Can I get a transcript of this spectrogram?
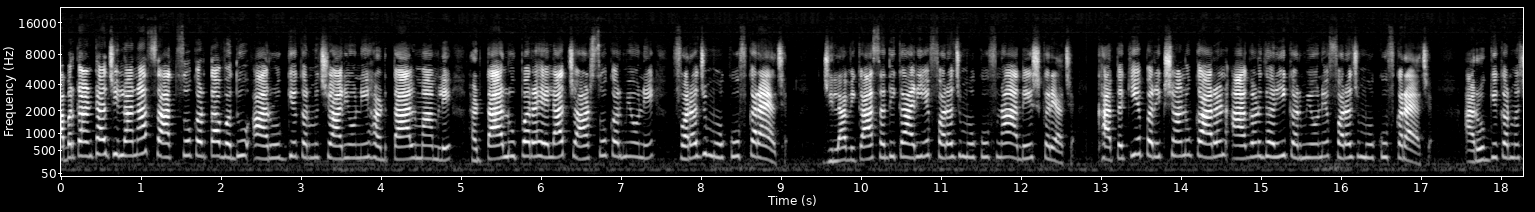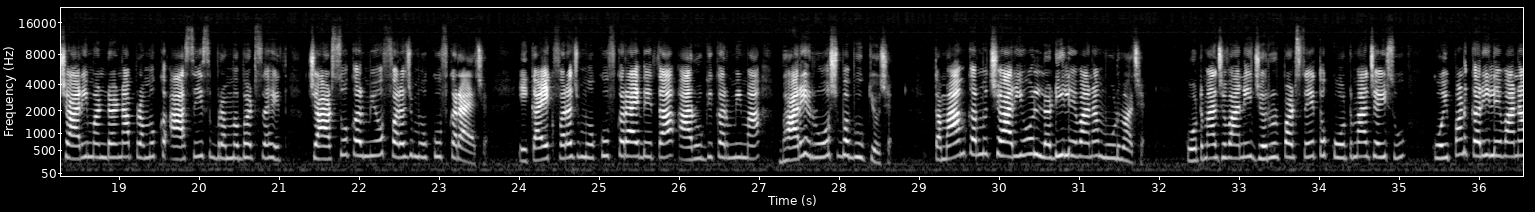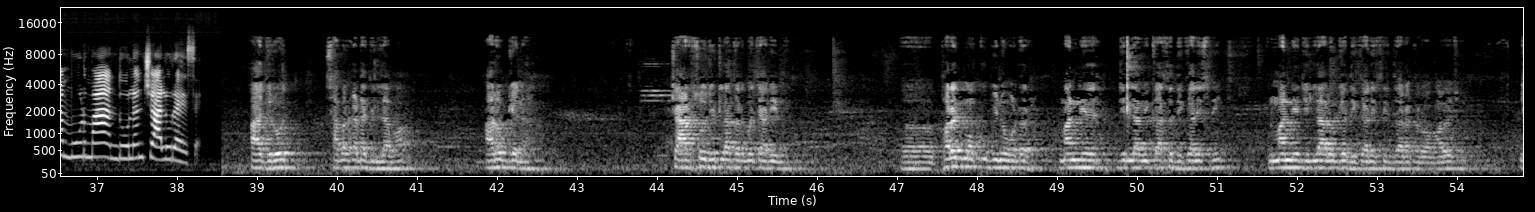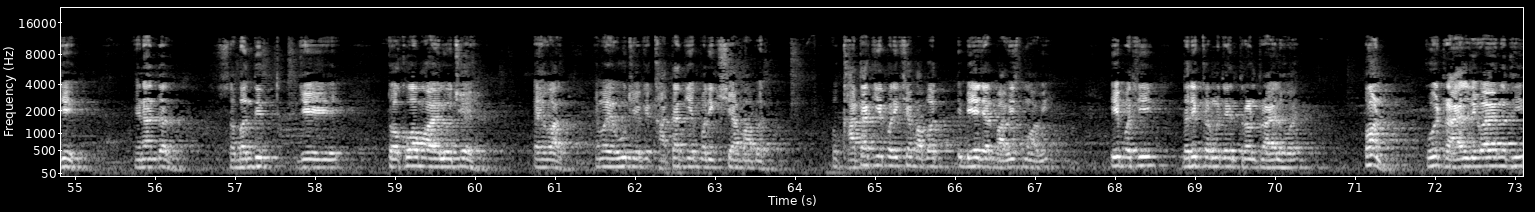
સાબરકાંઠા જિલ્લાના સાતસો કરતાં વધુ આરોગ્ય કર્મચારીઓની હડતાલ મામલે હડતાલ ઉપર રહેલા ચારસો કર્મીઓને ફરજ મોકૂફ કરાયા છે. જિલ્લા વિકાસ અધિકારીએ ફરજ મોકૂફના આદેશ કર્યા છે. ખાતકીય પરીક્ષાનું કારણ આગળ ધરી કર્મીઓને ફરજ મોકૂફ કરાયા છે. આરોગ્ય કર્મચારી મંડળના પ્રમુખ આશીષ બ્રહ્મભટ્ટ સહિત ચારસો કર્મીઓ ફરજ મોકૂફ કરાયા છે. એકાએક ફરજ મોકૂફ કરાઈ દેતા આરોગ્ય કર્મીમાં ભારે રોષ ભભૂક્યો છે. તમામ કર્મચારીઓ લડી લેવાના મૂડમાં છે. કોર્ટમાં જવાની જરૂર પડશે તો કોર્ટમાં જઈશું. કોઈ પણ કરી લેવાના મૂડમાં આંદોલન ચાલુ રહેશે. આજ રોજ સાબરકાંઠા જિલ્લામાં આરોગ્યના ચારસો જેટલા કર્મચારીનો ફરજ મોકૂફીનો ઓર્ડર માન્ય જિલ્લા વિકાસ અધિકારી શ્રી માન્ય જિલ્લા આરોગ્ય અધિકારી શ્રી દ્વારા કરવામાં આવે છે. જે એના અંદર સંબંધિત જે ટોકવામાં આવેલો છે, અહેવાલ. એમાં એવું છે કે ખાતાકીય પરીક્ષા બાબત. તો ખાતાકીય પરીક્ષા બાબત એ બે હજાર બાવીસમાં આવી. એ પછી દરેક કર્મચારી ત્રણ ટ્રાયલ હોય. પણ કોઈ ટ્રાયલ લેવાયા નથી.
